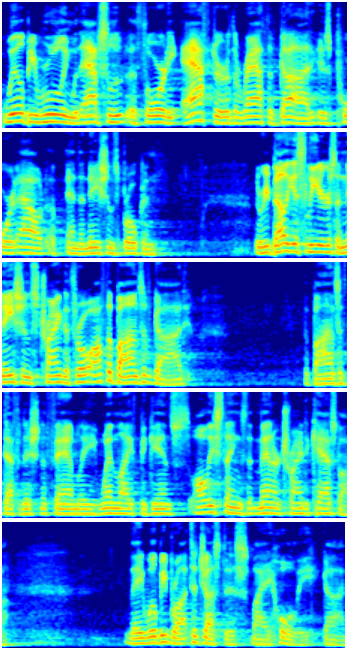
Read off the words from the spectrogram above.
will be ruling with absolute authority after the wrath of God is poured out and the nations broken. The rebellious leaders and nations trying to throw off the bonds of God the bonds of definition of family, when life begins, all these things that men are trying to cast off, they will be brought to justice by a holy God.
